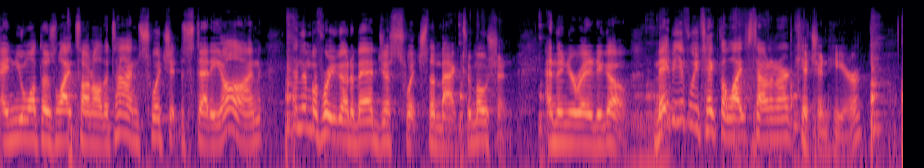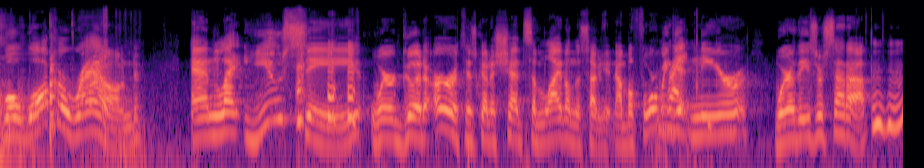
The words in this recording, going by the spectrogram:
and you want those lights on all the time, switch it to steady on, and then before you go to bed, just switch them back to motion, and then you're ready to go. Maybe if we take the lights down in our kitchen here, we'll walk around and let you see where Good Earth is going to shed some light on the subject. Now, before we right. get near where these are set up, mm -hmm.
